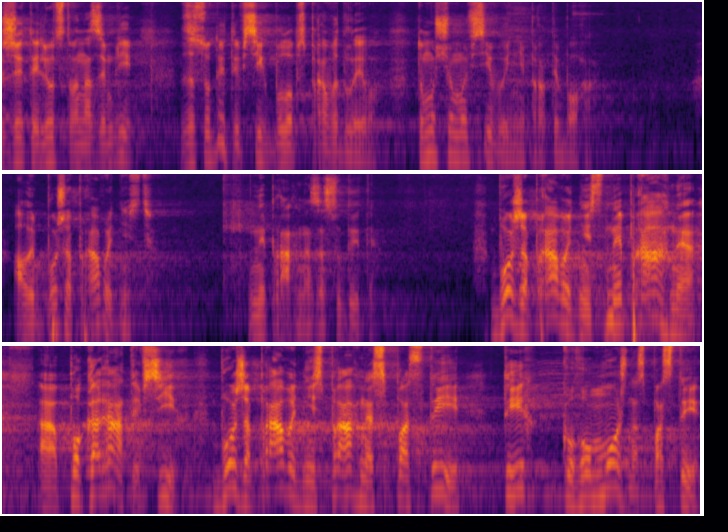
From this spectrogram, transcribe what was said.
жити людство на землі, засудити всіх було б справедливо, тому що ми всі винні проти Бога. Але Божа праведність не прагне засудити. Божа праведність не прагне покарати всіх. Божа праведність прагне спасти тих, кого можна спасти.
